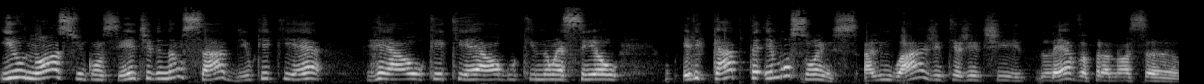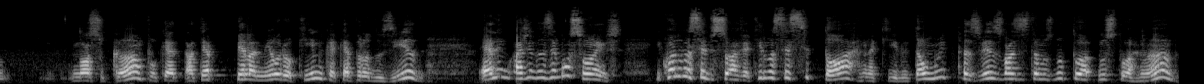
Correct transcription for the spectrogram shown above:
e o nosso inconsciente ele não sabe o que, que é real, o que, que é algo que não é seu. Ele capta emoções. A linguagem que a gente leva para nossa nosso campo, que é até pela neuroquímica que é produzida, é a linguagem das emoções. E quando você absorve aquilo, você se torna aquilo. Então, muitas vezes, nós estamos nos tornando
